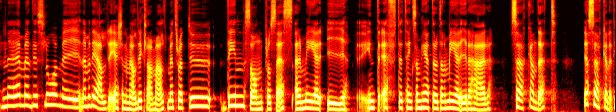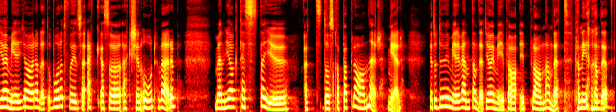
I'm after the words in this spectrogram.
Nej, men det slår mig... Nej, men det är aldrig... Jag känner mig aldrig klar med allt. Men jag tror att du, din sån process är mer i, inte eftertänksamheten, utan mer i det här sökandet. Ja, sökandet. Jag är mer i görandet. Och båda två är så här, alltså actionord, verb. Men jag testar ju att då skapa planer mer. Jag tror du är mer i väntandet, jag är mer i, pla- i planandet, planerandet.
